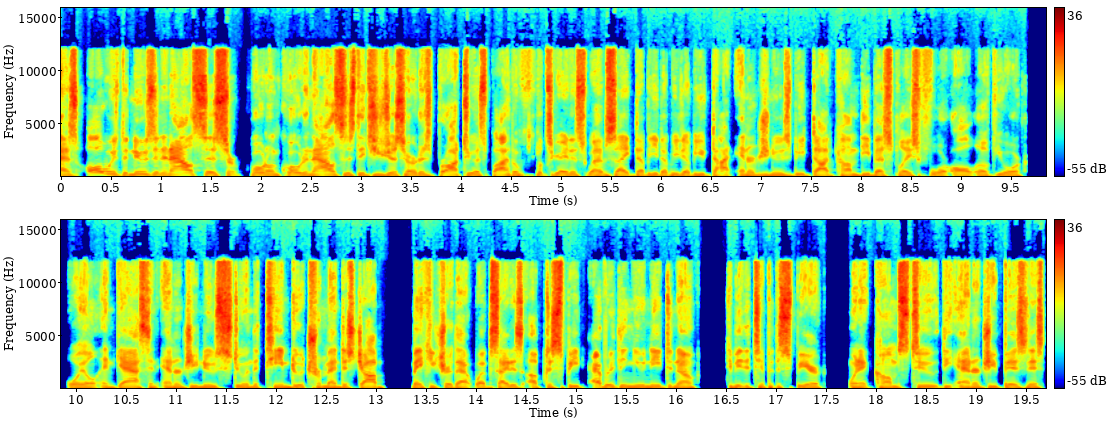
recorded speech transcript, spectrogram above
As always, the news and analysis or quote unquote analysis that you just heard is brought to us by the world's greatest website, www.energynewsbeat.com, the best place for all of your oil and gas and energy news. Stu and the team do a tremendous job making sure that website is up to speed. Everything you need to know to be the tip of the spear when it comes to the energy business.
